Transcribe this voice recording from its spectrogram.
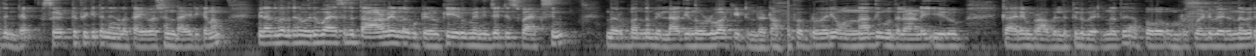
എടുത്തതിന്റെ സർട്ടിഫിക്കറ്റ് നിങ്ങൾ കൈവശം ഉണ്ടായിരിക്കണം. പിന്നെ അതുപോലെ തന്നെ ഒരു വയസ്സിന് താഴെയുള്ള കുട്ടികൾക്ക് ഈ ഒരു മെനിഞ്ചൈറ്റിസ് വാക്സിൻ നിർബന്ധമില്ലാതെ ഇന്ന് ഒഴിവാക്കിയിട്ടുണ്ട് കേട്ടോ. ഫെബ്രുവരി ഒന്നാം തീയതി മുതലാണ് ഈ ഒരു കാര്യം പ്രാബല്യത്തിൽ വരുന്നത്. അപ്പോൾ ഉമ്രക്ക് വേണ്ടി വരുന്നവർ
